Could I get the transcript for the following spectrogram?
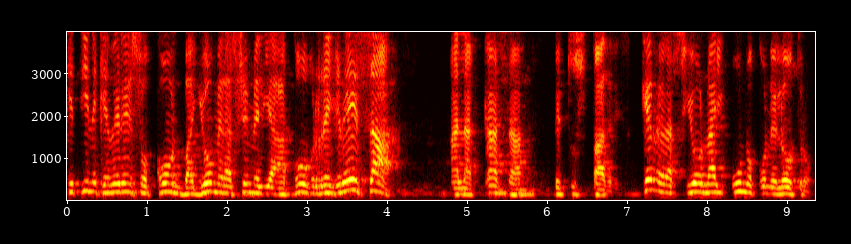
¿Qué tiene que ver eso con Bayomer Hashem el Jacob? Regresa a la casa de tus padres. ¿Qué relación hay uno con el otro?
